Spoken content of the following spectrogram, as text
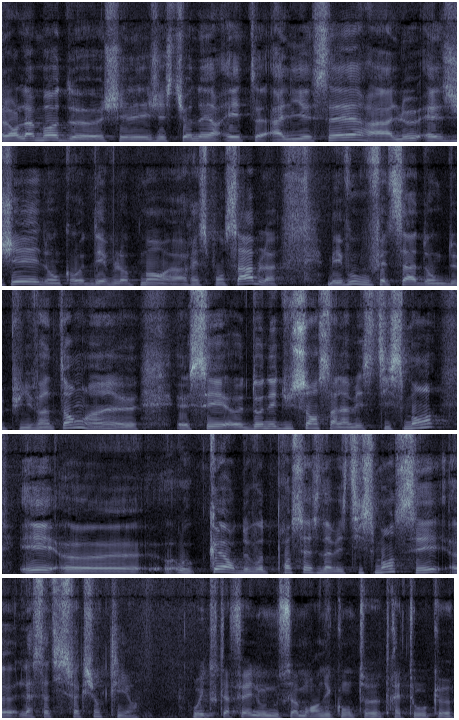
Alors la mode euh, chez les gestionnaires est à l'ISR, à l'ESG, donc au développement euh, responsable. Mais vous, vous faites ça donc depuis 20 ans. Hein, C'est donner du sens à l'investissement et au cœur de votre process d'investissement, c'est la satisfaction client. Oui, tout à fait. Nous nous sommes rendus compte euh, très tôt que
